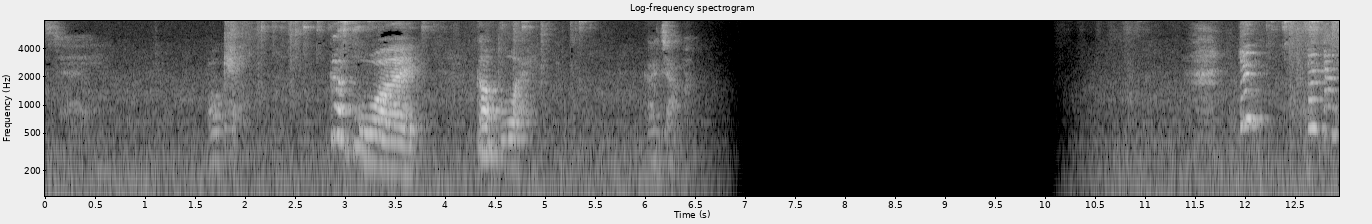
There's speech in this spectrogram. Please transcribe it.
Stay. Okay. Good boy. Good boy. Good job. In, in, in,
